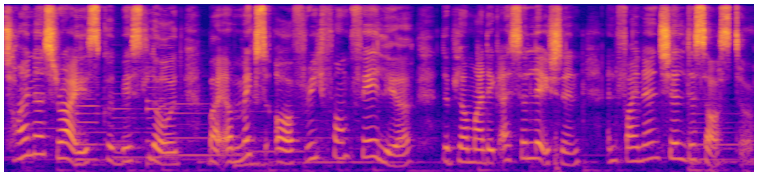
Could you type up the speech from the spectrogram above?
China's rise could be slowed by a mix of reform failure, diplomatic isolation, and financial disaster.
